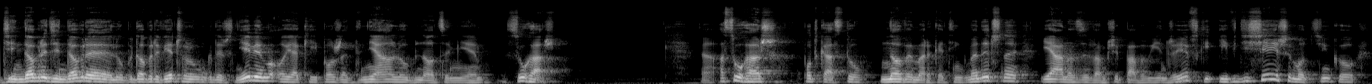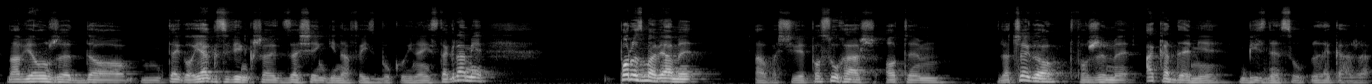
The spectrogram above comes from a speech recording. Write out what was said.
Dzień dobry, dzień dobry lub dobry wieczór, gdyż nie wiem o jakiej porze dnia lub nocy mnie słuchasz. A słuchasz podcastu Nowy Marketing Medyczny. Ja nazywam się Paweł Jędrzejewski i w dzisiejszym odcinku nawiążę do tego, jak zwiększać zasięgi na Facebooku i na Instagramie. Porozmawiamy, a właściwie posłuchasz o tym, dlaczego tworzymy Akademię Biznesu Lekarza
